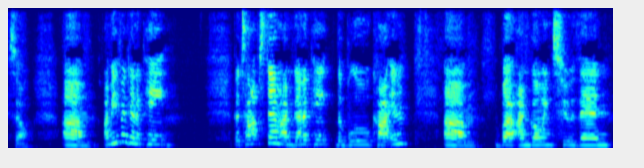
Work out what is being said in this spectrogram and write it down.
So um, I'm even going to paint the top stem. I'm going to paint the blue cotton, um, but I'm going to then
